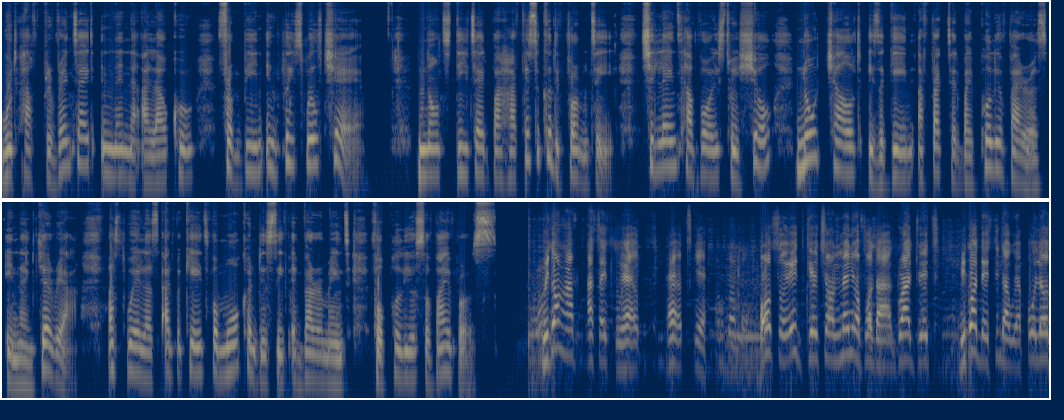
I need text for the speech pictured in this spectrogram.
would have prevented Nena Alauko from being in this wheelchair. Not deterred by her physical deformity, she lends her voice to ensure no child is again affected by polio virus in Nigeria, as well as advocates for more conducive environment for polio survivors. We don't have access to health, health care. Also, education, many of us are graduates, because they see that we are polio,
